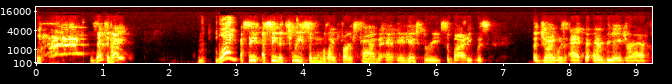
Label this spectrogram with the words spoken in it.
was that tonight? what? I seen I seen a tweet. Someone was like, first time in, in history, somebody was a joint was at the NBA draft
